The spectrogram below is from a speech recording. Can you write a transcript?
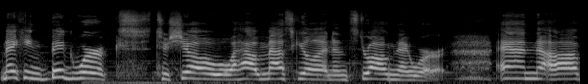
making big works to show how masculine and strong they were. And, uh,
